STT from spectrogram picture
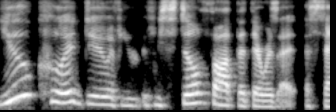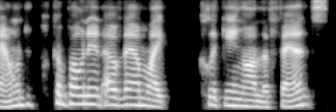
you could do if you if we still thought that there was a, a sound component of them, like clicking on the fence,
